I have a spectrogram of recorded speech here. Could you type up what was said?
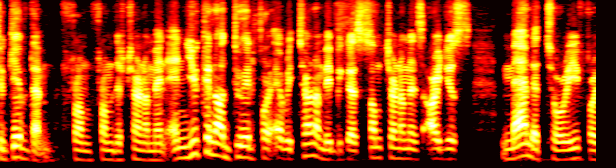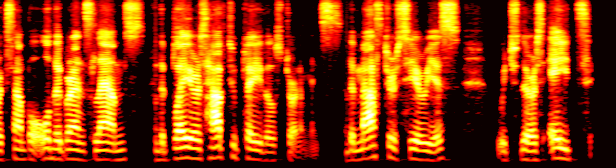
to give them from from the tournament. And you cannot do it for every tournament because some tournaments are just mandatory. For example all the grand slams the players have to play those tournaments. The master series which there's eight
